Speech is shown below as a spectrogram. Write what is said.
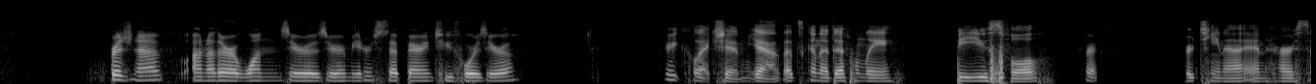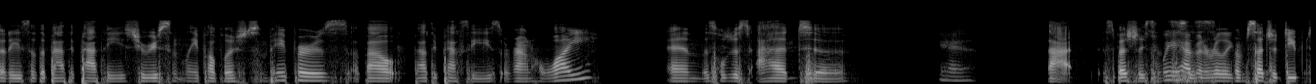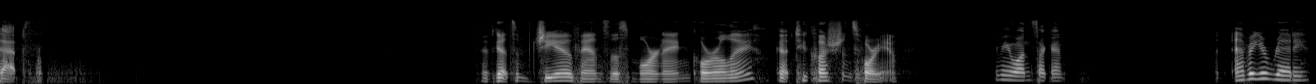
Bridge nav, another 100 meter step bearing 240. Great collection. Yeah, that's going to definitely be useful Correct. for Tina and her studies of the Bathypathes. She recently published some papers about Bathypathes around Hawaii, and this will just add to Yeah. that, especially since We this haven't is really- from such a deep depth. We've got some geo fans this morning. Coralie, got two questions for you. Give me one second. Whenever you're ready.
